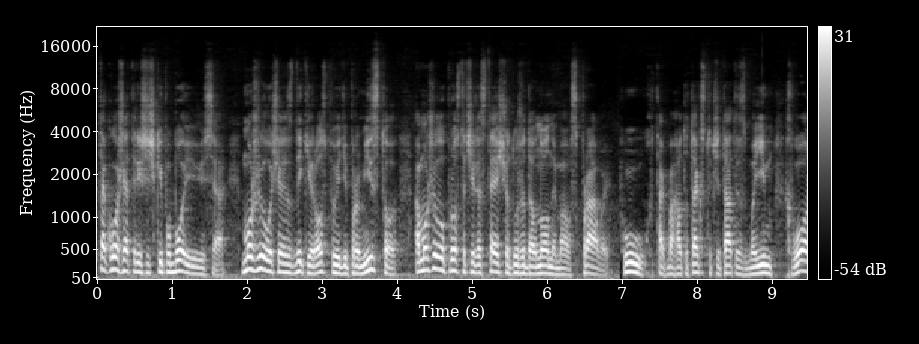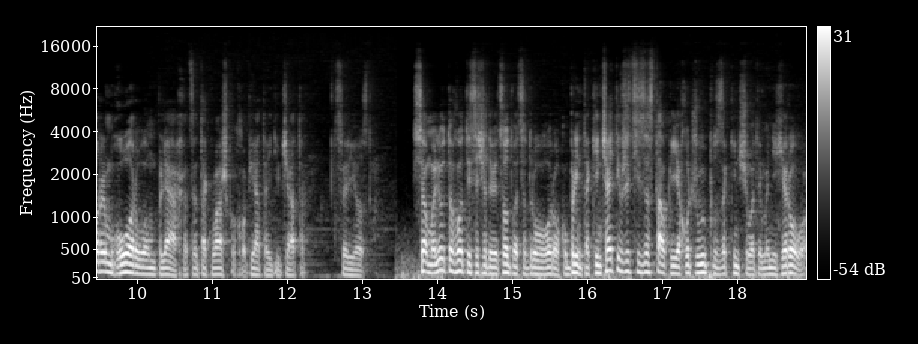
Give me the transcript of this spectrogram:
Також я трішечки побоююся. Можливо, через дикі розповіді про місто, а можливо просто через те, що дуже давно не мав справи. Фух, так багато тексту читати з моїм хворим горлом, бляха. Це так важко, хлоп'ята і дівчата. Серйозно. 7 лютого 1922 року. Блін, та кінчайте вже ці заставки, я хочу випуск закінчувати, мені херово.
